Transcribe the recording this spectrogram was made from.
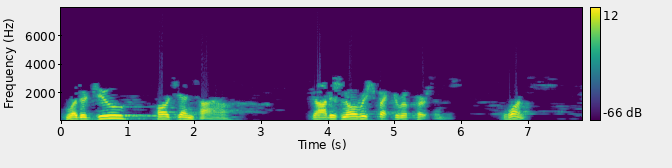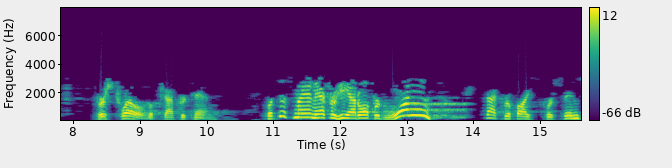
Whether Jew or Gentile. God is no respecter of persons. Once. Verse 12 of chapter 10. But this man, after he had offered one sacrifice for sins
